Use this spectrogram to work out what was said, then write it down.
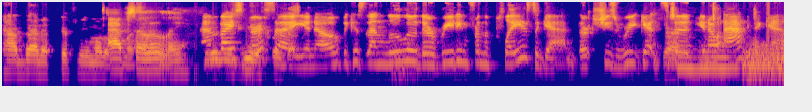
have that epiphany moment for myself. Absolutely. And vice versa, you know, because then Lulu, they're reading from the plays again. They're, she's re gets Yeah. to, you know, Mhm. act again.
